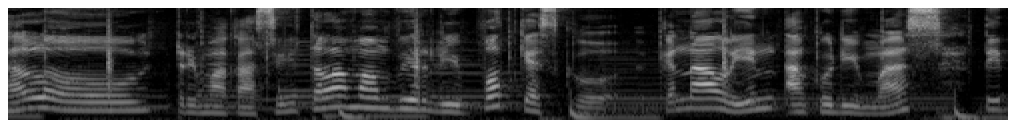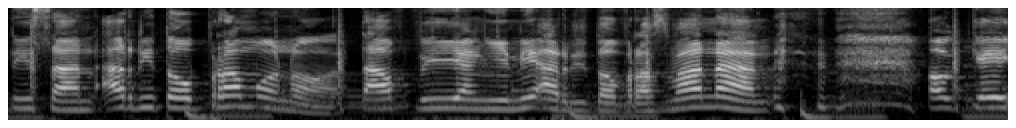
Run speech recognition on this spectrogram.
Halo, terima kasih telah mampir di podcastku. Kenalin, aku Dimas, titisan Ardito Pramono. Tapi yang ini Ardito Prasmanan. Oke,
